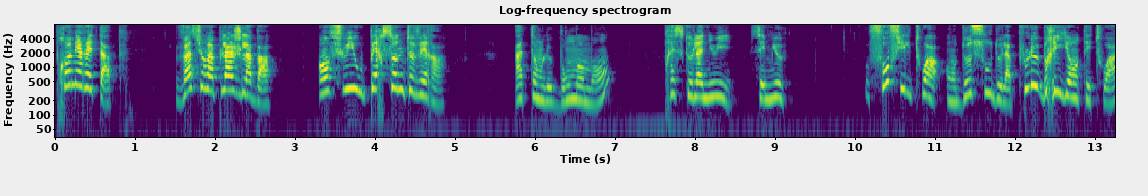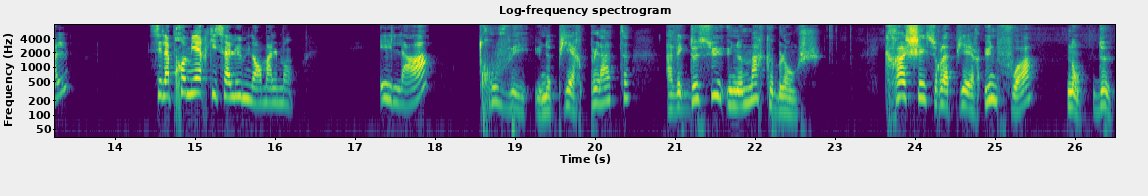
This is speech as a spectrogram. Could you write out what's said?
Première étape. Va sur la plage là-bas. Enfuis où personne te verra. Attends le bon moment. Presque la nuit, c'est mieux. Faufile-toi en dessous de la plus brillante étoile. C'est la première qui s'allume normalement. Et là. Trouver une pierre plate avec dessus une marque blanche. Cracher sur la pierre une fois, non, deux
